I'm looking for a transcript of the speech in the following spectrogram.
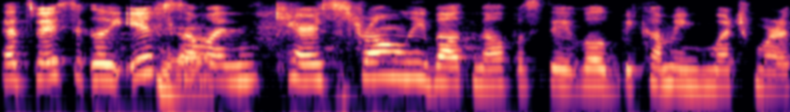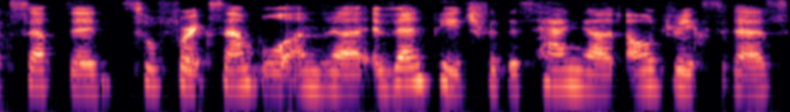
that's basically if yeah. someone cares strongly about Melpa stable becoming much more accepted. So, for example, on the event page for this Hangout, Aldrich says,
